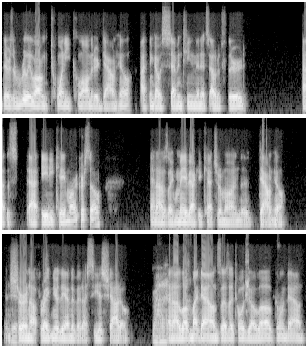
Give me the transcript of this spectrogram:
there was a really long 20 kilometer downhill. I think I was 17 minutes out of third, at the at 80k mark or so, and I was like, maybe I could catch him on the downhill. And yeah. sure enough, right near the end of it, I see his shadow. Right. And I love my downs, as I told you, I love going down.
